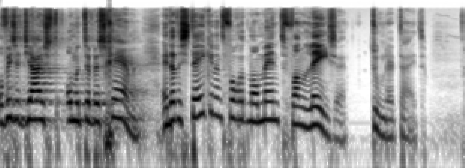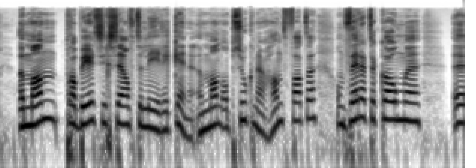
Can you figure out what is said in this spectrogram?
Of is het juist om het te beschermen? En dat is tekenend voor het moment van lezen, toen der tijd. Een man probeert zichzelf te leren kennen. Een man op zoek naar handvatten om verder te komen eh,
